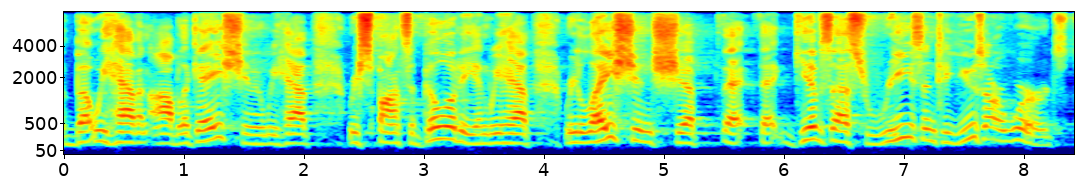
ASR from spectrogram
But we have an obligation and we have responsibility and we have relationship that, that gives us reason to use our words.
